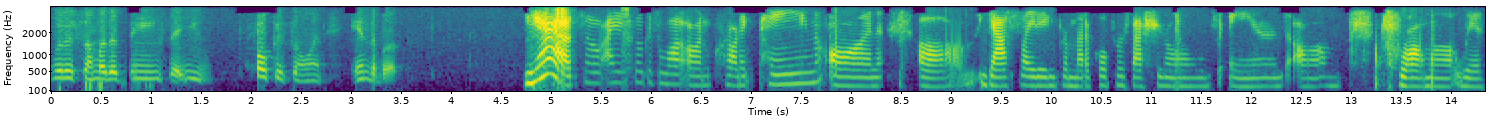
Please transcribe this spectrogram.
What are some of the things that you focus on in the book? Yeah, so I focus a lot on chronic pain, on um, gaslighting from medical professionals, and um, trauma with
